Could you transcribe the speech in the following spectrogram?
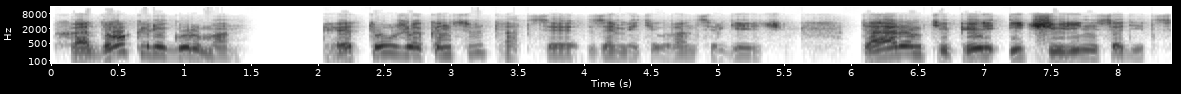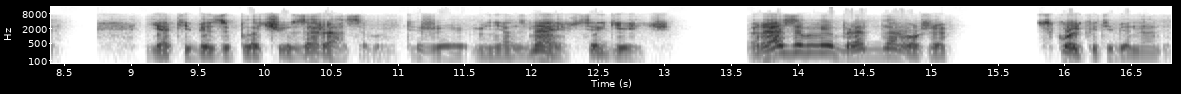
Ходок или гурман? Это уже консультация, — заметил Иван Сергеевич. Даром теперь и чири не садится. Я тебе заплачу за разовую. Ты же меня знаешь, Сергеич. Разовую, брат, дороже. Сколько тебе надо?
